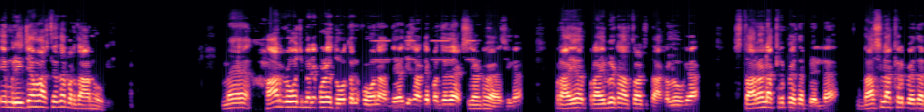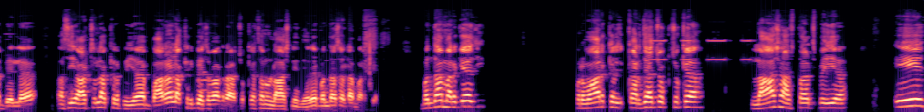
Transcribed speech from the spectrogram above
ਇਹ ਮਰੀਜ਼ਾਂ ਵਾਸਤੇ ਤਾਂ ਵਰਦਾਨ ਹੋ ਗਈ। ਮੈਂ ਹਰ ਰੋਜ਼ ਮੇਰੇ ਕੋਲੇ ਦੋ ਤਿੰਨ ਫੋਨ ਆਉਂਦੇ ਆ ਜੀ, ਸਾਡੇ ਬੰਦੇ ਦਾ ਐਕਸੀਡੈਂਟ ਹੋਇਆ ਸੀਗਾ। ਪ੍ਰਾਈ- ਪ੍ਰਾਈਵੇਟ ਹਸਪਤਾਲ 'ਚ ਦਾਖਲ ਹੋ ਗਿਆ। 17 ਲੱਖ ਰੁਪਏ ਦਾ ਬਿੱਲ ਹੈ 10 ਲੱਖ ਰੁਪਏ ਦਾ ਬਿੱਲ ਹੈ, ਅਸੀਂ 8 ਲੱਖ ਰੁਪਈਆ 12 ਲੱਖ ਰੁਪਇਆ ਜਮ੍ਹਾਂ ਕਰਾ ਚੁੱਕੇ ਸਾਨੂੰ ਲਾਸ਼ ਨਹੀਂ ਦੇ ਰਹੇ, ਬੰਦਾ ਸਾਡਾ ਮਰ ਗਿਆ। ਬੰਦਾ ਮਰ ਗਿਆ ਜੀ। ਪਰਿਵਾਰ ਕਰ- ਕਰਜ਼ਾ ਚੁੱਕ ਚੁੱਕਿਆ, ਲਾਸ਼ ਹਸਪਤਾਲ 'ਚ ਪਈ ਆ। ਇਹ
